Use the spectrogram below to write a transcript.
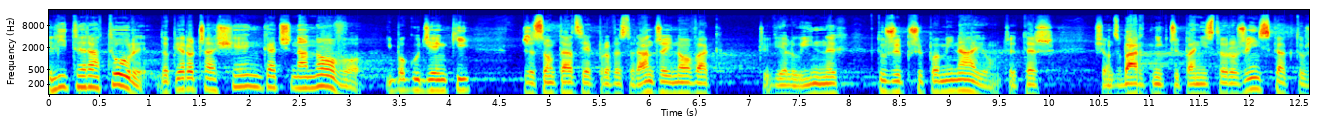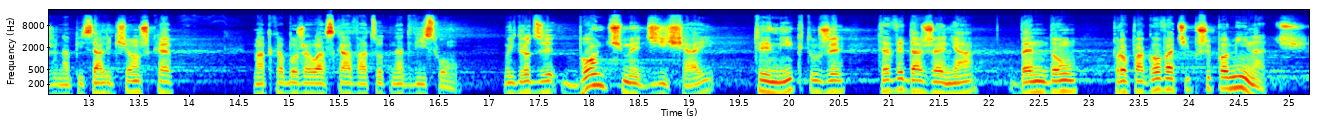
literatury. Dopiero trzeba sięgać na nowo. I Bogu dzięki, że są tacy jak profesor Andrzej Nowak, czy wielu innych, którzy przypominają, czy też ksiądz Bartnik, czy pani Storożyńska, którzy napisali książkę Matka Boża Łaskawa, Cud nad Wisłą. Moi drodzy, bądźmy dzisiaj tymi, którzy te wydarzenia będą propagować i przypominać.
